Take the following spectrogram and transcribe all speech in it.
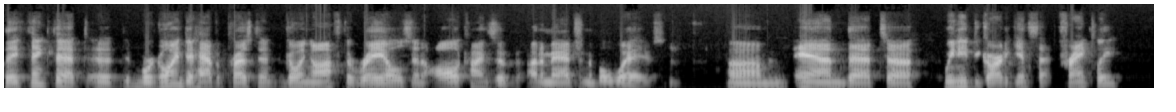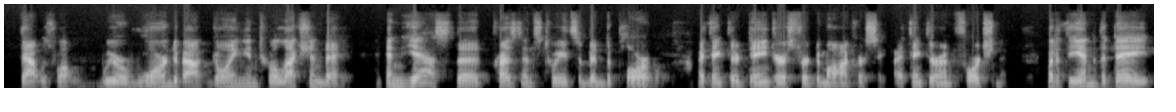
they think that uh, we're going to have a president going off the rails in all kinds of unimaginable ways, um, and that uh, we need to guard against that. Frankly, that was what we were warned about going into election day. And yes, the president's tweets have been deplorable. I think they're dangerous for democracy. I think they're unfortunate. But at the end of the day,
